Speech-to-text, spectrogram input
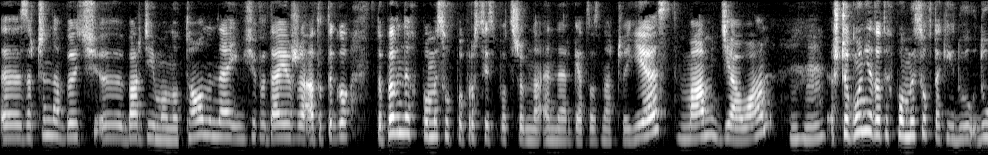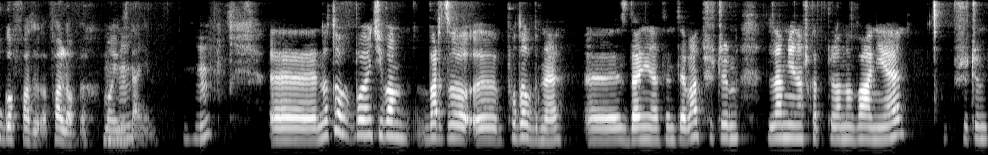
e, zaczyna być e, bardziej monotonne i mi się wydaje, że a do tego, do pewnych pomysłów po prostu jest potrzebna energia, to znaczy jest, mam, działam, szczególnie do tych pomysłów takich dłu- długofalowych, moim zdaniem. E, No to powiem Ci, mam bardzo e, podobne zdanie na ten temat, przy czym dla mnie na przykład planowanie, przy czym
